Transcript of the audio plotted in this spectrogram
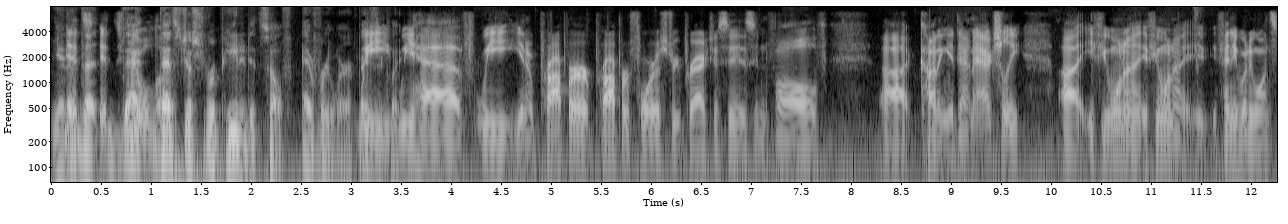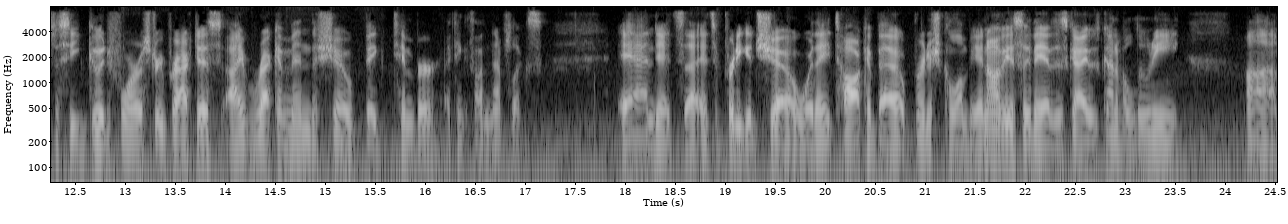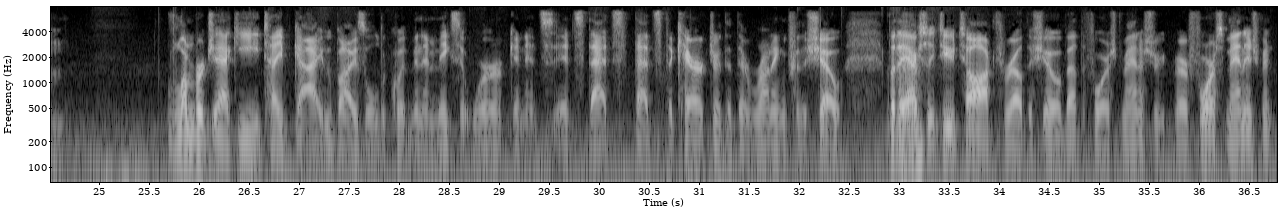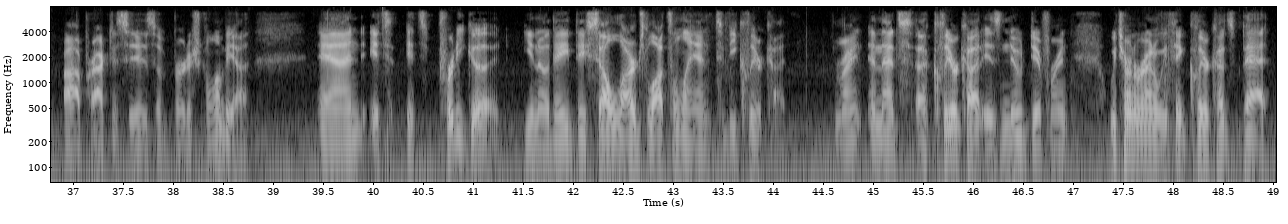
You know It's- that it's that that's just repeated itself everywhere. we we have we you know proper proper forestry practices involve uh, cutting it down. Actually, uh, if you wanna if you wanna if anybody wants to see good forestry practice, I recommend the show Big Timber. I think it's on Netflix. and it's uh, it's a pretty good show where they talk about British Columbia, and obviously they have this guy who's kind of a loony, um, lumberjacky type guy who buys old equipment and makes it work, and it's it's that's that's the character that they're running for the show. But they Fair. actually do talk throughout the show about the forest management or forest management uh, practices of British Columbia, and it's it's pretty good. You know, they they sell large lots of land to be clear cut, right? And that's a clear cut is no different. We turn around and we think clear cut's bet.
